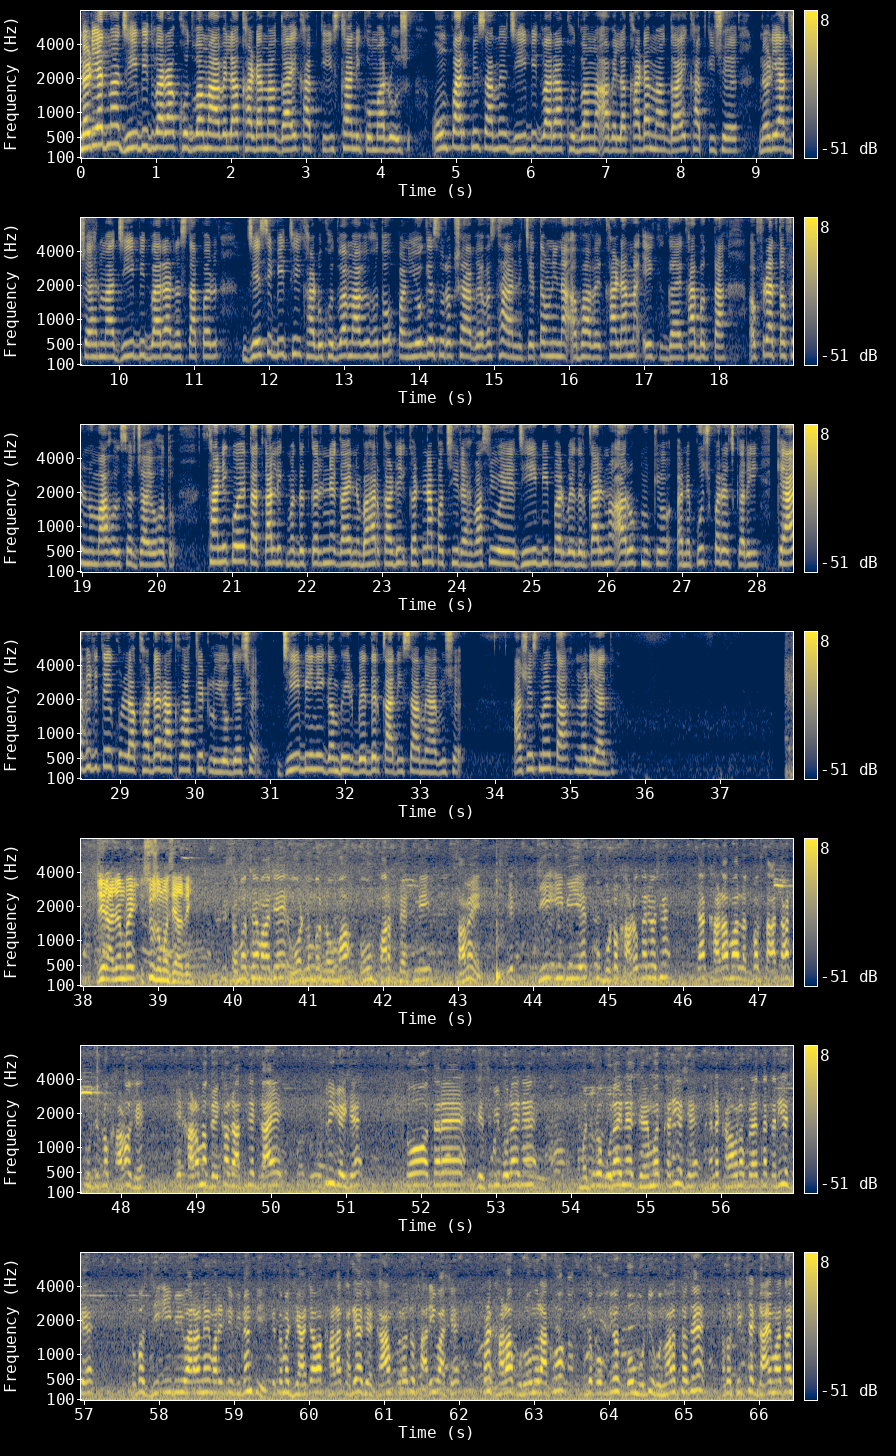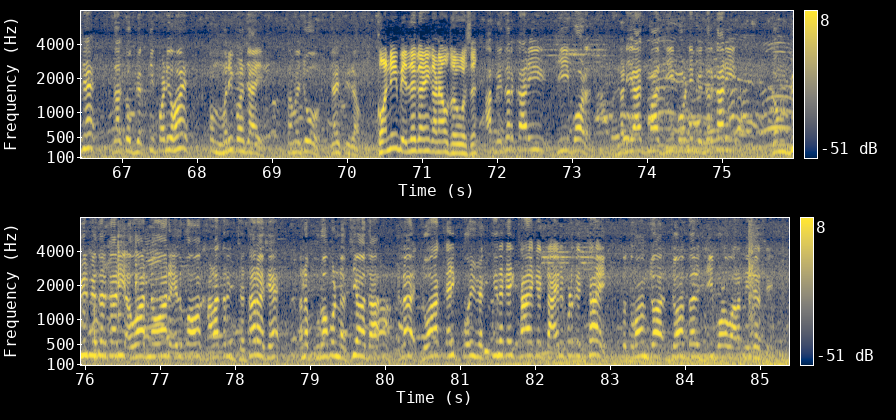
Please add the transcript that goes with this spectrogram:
નડિયાદમાં GB દ્વારા ખોદવામાં આવેલા ખાડામાં ગાય ખાબકી સ્થાનિકોમાં રોષ ઓમ પાર્કની સામે જીઈબી દ્વારા ખોદવામાં આવેલા ખાડામાં ગાય ખાબકી છે. નડિયાદ શહેરમાં જીઈબી દ્વારા રસ્તા પર જેસીબીથી ખાડું ખોદવામાં આવ્યો હતો, પણ યોગ્ય સુરક્ષા, વ્યવસ્થા અને ચેતવણીના અભાવે ખાડામાં એક ગાય ખાબકતા અફરાતફરીનો માહોલ સર્જાયો હતો. સ્થાનિકોએ તાત્કાલિક મદદ કરીને ગાયને બહાર કાઢી ઘટના પછી રહેવાસીઓએ જીઈબી પર બેદરકારીનો આરોપ મૂક્યો અને પૂછપરછ કરી કે આવી રીતે ખુલ્લા ખાડા રાખવા કેટલું યોગ્ય છે. જીઈબીની ગંભીર બેદરકારી સામે આવી છે. આશિષ મહેતા નડિયાદ. જી રાજનભાઈ શું સમસ્યા હતી? સમસ્યામાં આજે વોર્ડ નંબર નવમાં ઓમ પાર્ક ફ્લેટની સામે એક જીઈબીએ ખૂબ મોટો ખાડો કર્યો છે. ત્યાં ખાડામાં લગભગ સાત આઠ ફૂટ જેટલો ખાડો છે. એ ખાડામાં ગઈકાલ રાત્રે ગાય ઉતરી ગઈ છે. તો અત્યારે જેસીબી બોલાવીને મજૂરો બોલાવીને જહેમત કરીએ છીએ એને કાઢવાનો પ્રયત્ન કરીએ છીએ. તો બસ જીઈબી વાળાને મારી એટલી વિનંતી કે તમે જ્યાં જ્યાં ખાડા કર્યા છે કામ કરો છો સારી વાત છે. પણ ખાડા પૂરવાનું રાખો. જો કોઈક દિવસ બહુ મોટી હોનારત થશે આ તો ઠીક છે ગાય માતા છે. કદાચ કોઈ વ્યક્તિ પડ્યો હોય તો મરી પણ જાય. તમે જુઓ જય શ્રી રામ કોની બેદરકારી ગણાવ થયો હશે? આ બેદરકારી જી બોર્ડ નડિયાદમાં જી બોર્ડની બેદરકારી ગંભીર બેદરકારી અવારનવાર એ લોકો આવા ખાડા કરીને જતા રહે છે અને પૂરો પણ નથી આવતા. એટલે જો આ કંઈક કોઈ વ્યક્તિને કંઈક થાય કે ગાયને પણ કંઈક થાય તો તમામ જવા- જવાબદારી જી બોર્ડ વાળાની રહેશે.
